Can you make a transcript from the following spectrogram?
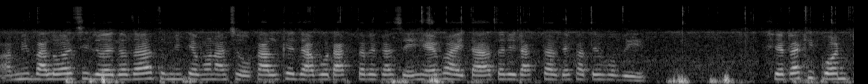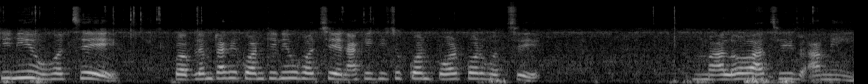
আমি ভালো আছি জয় দাদা, তুমি কেমন আছো? কালকে যাব ডাক্তারের কাছে। হ্যাঁ ভাই, তাড়াতাড়ি ডাক্তার দেখাতে হবে। সেটা কি কন্টিনিউ হচ্ছে? প্রবলেমটা কি কন্টিনিউ হচ্ছে, নাকি কিছুক্ষণ পর পর হচ্ছে? ভালো আছি আমি।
